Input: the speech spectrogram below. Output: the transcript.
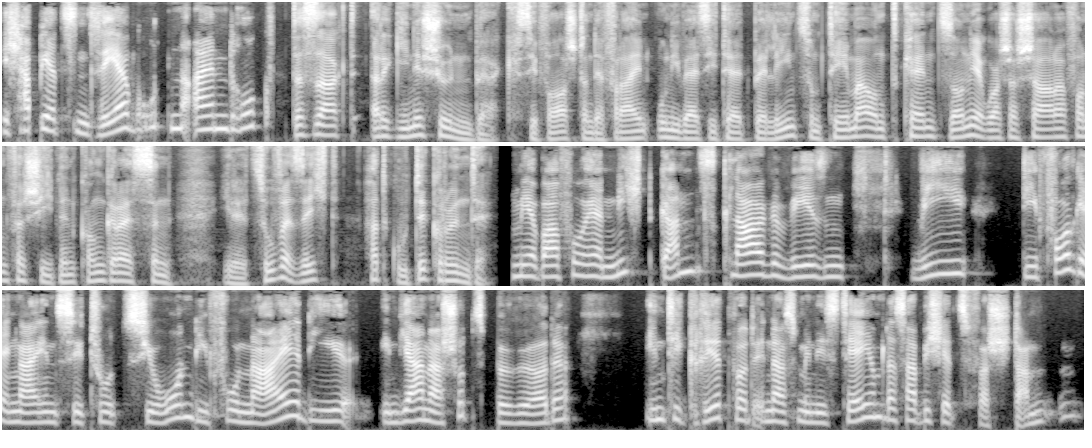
Ich habe jetzt einen sehr guten Eindruck. Das sagt Regine Schönberg. Sie forscht an der Freien Universität Berlin zum Thema und kennt Sonja Guachachara von verschiedenen Kongressen. Ihre Zuversicht hat gute Gründe. Mir war vorher nicht ganz klar gewesen, wie die Vorgängerinstitution, die FUNAI, die Indianerschutzbehörde, integriert wird in das Ministerium. Das habe ich jetzt verstanden.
